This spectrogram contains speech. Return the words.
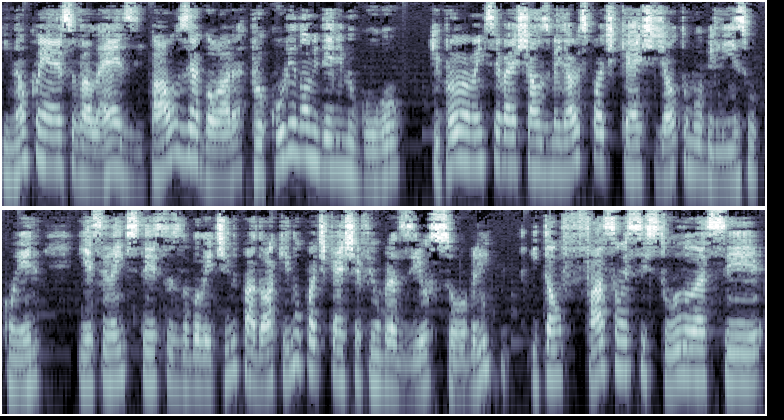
e não conhece o Valese, pause agora, procure o nome dele no Google, que provavelmente você vai achar os melhores podcasts de automobilismo com ele e excelentes textos no Boletim do Paddock e no podcast F1 Brasil sobre. Então façam esse estudo, esse,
